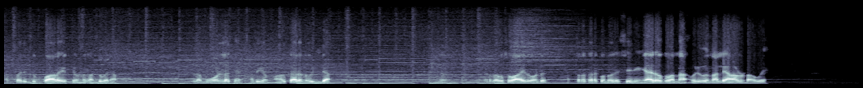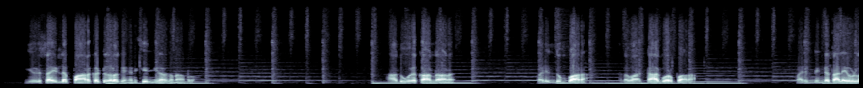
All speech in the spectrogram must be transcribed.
ആ പരുന്തും പാറയൊക്കെ ഒന്ന് കണ്ടുവരാം. ഇവിടെ മുകളിലൊക്കെ അധികം ആൾക്കാരൊന്നും ഇല്ല. ഇന്ന് ഇട ദിവസം ആയതുകൊണ്ട് അത്ര തിരക്കൊന്നുമില്ല. ശനിയും ഞായറും വന്നാൽ ഒരു നല്ല ആളുണ്ടാവുമേ ഈ ഒരു സൈഡിലെ പാറക്കെട്ടുകളൊക്കെ ഇങ്ങനെ ചെരിഞ്ഞ് കിടക്കുന്നതാണോ ആ ദൂരെ കാണുന്നതാണ് പരുന്തും പാറ അഥവാ ടാഗോർ പാറ. പരുന്തിന്റെ തലയുള്ള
